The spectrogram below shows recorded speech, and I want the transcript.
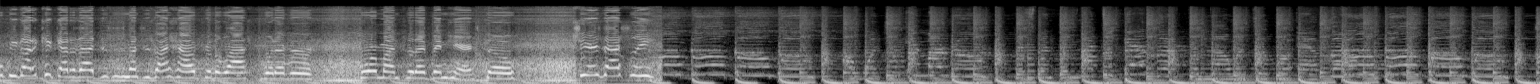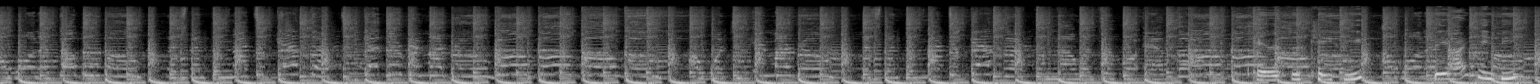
hope you got a kick out of that just as much as I have for the last whatever four months that I've been here. So cheers Ashley. Okay, this is Casey. Say hi, Casey.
